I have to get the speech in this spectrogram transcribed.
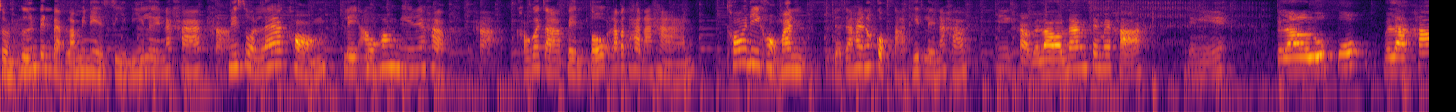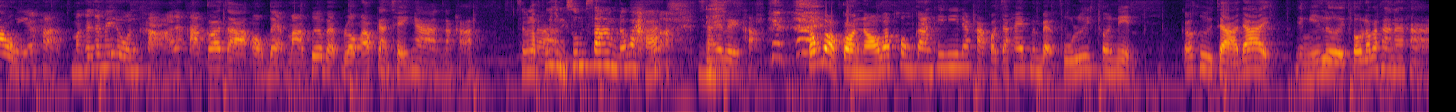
ส่วนพื้นเป็นแบบลามิเนตสีนี้เลยนะคะค่ะในส่วนแรกของเลเยอร์ห้องนี้เนี่ยค่ะค่ะ เขาก็จะเป็นโต๊ะรับประทานอาหาร ข้อดีของมันเดี๋ยวจะให้น้องกบสาธิตเลยนะคะ นี่ค่ะ เวลาเรานั่งใช่ไหมคะ อย่างนี้เวลาเราลุกปุ๊บ เวลาเข้าอย่างเงี้ยค่ะ มันก็จะไม่โดนขานะคะ ก็จะออกแบบมาเพื่อแบบรองรับการใช้งานนะคะ สำหรับใช่ผู้หญิงซุ่มซ่ามแล้วป่ะคะใช่เลยค่ะ ต้องบอกก่อนเนาะว่าโครงการที่นี่นะคะก็จะให้เป็นแบบ fully furnished ก็คือจะได้อย่างนี้เลยโต๊ะรับประทานอาหาร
